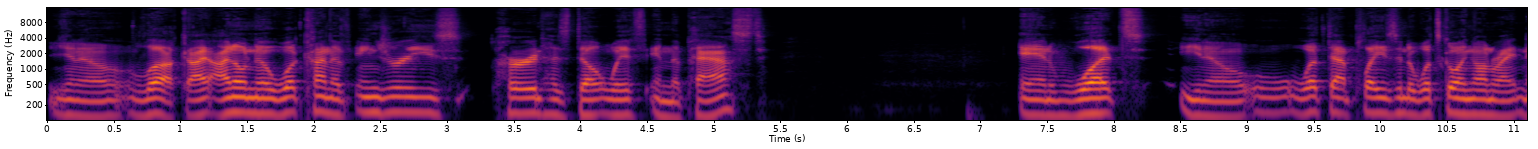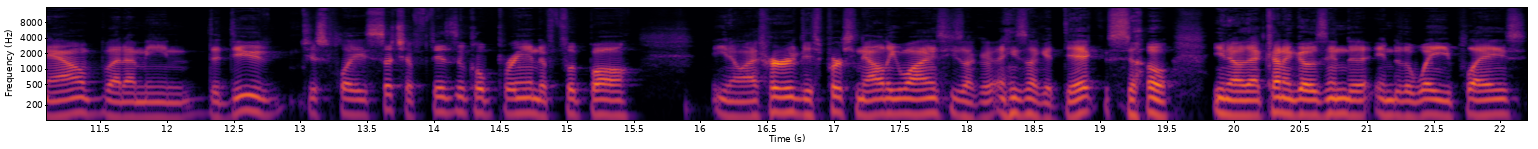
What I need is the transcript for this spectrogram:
you know, luck. I I don't know what kind of injuries Hurd has dealt with in the past, and what you know what that plays into what's going on right now but i mean the dude just plays such a physical brand of football. You know i've heard his personality wise he's like a, he's like a dick so you know that kind of goes into into the way he plays.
